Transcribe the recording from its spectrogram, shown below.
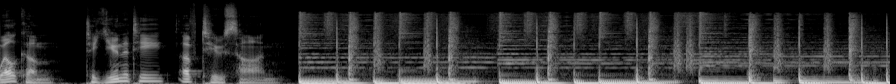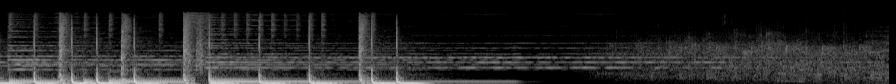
Welcome to Unity of Tucson.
